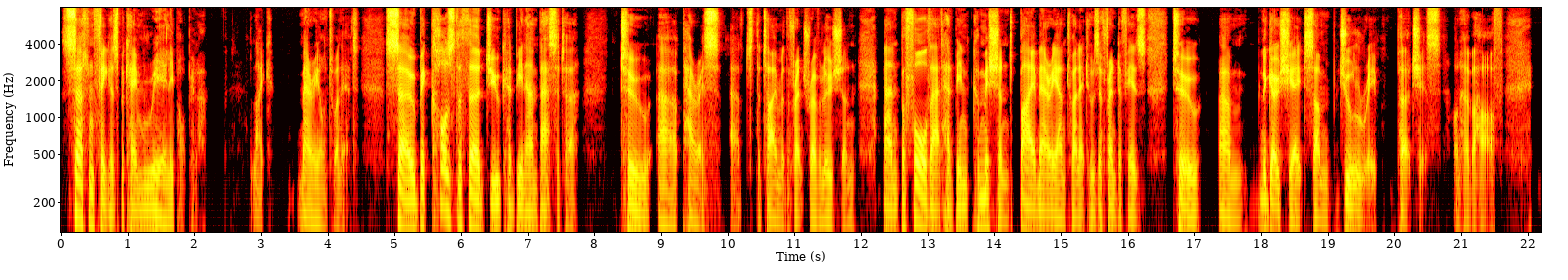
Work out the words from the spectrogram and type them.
certain figures became really popular, like Marie Antoinette. So, because the third Duke had been ambassador to uh, Paris at the time of the French Revolution, and before that had been commissioned by Marie Antoinette, who was a friend of his, to um, negotiate some jewelry purchase on her behalf,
